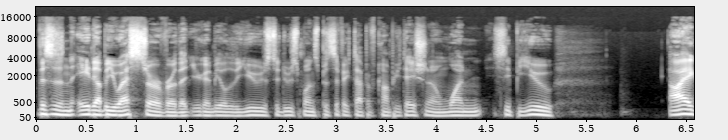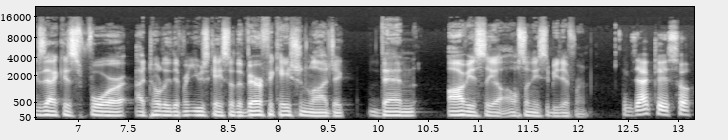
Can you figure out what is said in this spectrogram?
this is an AWS server that you're going to be able to use to do one specific type of computation on one CPU iExec is for a totally different use case so the verification logic then obviously also needs to be different. Exactly. So,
